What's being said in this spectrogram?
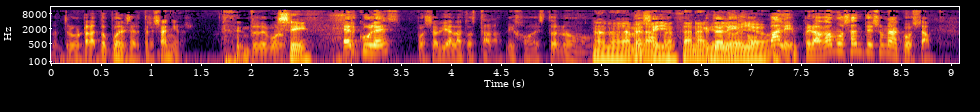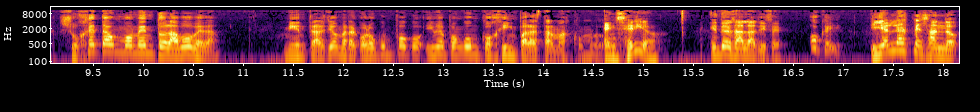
Dentro de un rato pueden ser tres años. Entonces, bueno. Sí. Hércules, pues olía la tostada. Dijo, esto no. No, no, dame la yo. manzana que Entonces le dijo, yo. vale, pero hagamos antes una cosa. Sujeta un momento la bóveda mientras yo me recoloco un poco y me pongo un cojín para estar más cómodo. ¿En serio? Y entonces Atlas dice, ok. Y estás pensando,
